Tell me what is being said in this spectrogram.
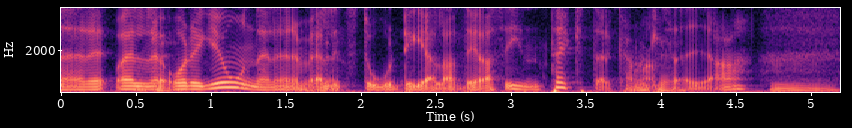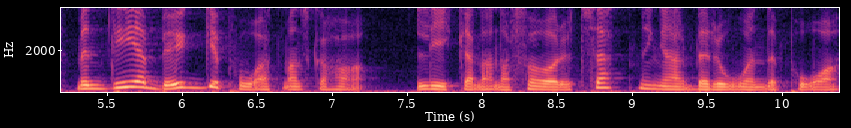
eller, eller, Okej. och regioner är det en väldigt stor del av deras intäkter kan man Okej. säga. Mm. Men det bygger på att man ska ha likadana förutsättningar beroende på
